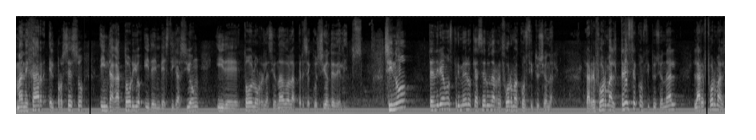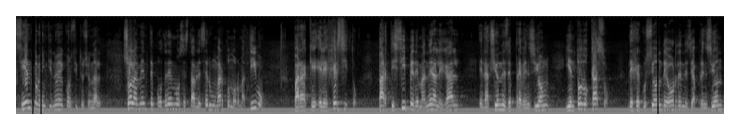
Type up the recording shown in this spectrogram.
manejar el proceso indagatorio y de investigación y de todo lo relacionado a la persecución de delitos. Si no, tendríamos primero que hacer una reforma constitucional. La reforma al 13 constitucional, la reforma al 129 constitucional. Solamente podremos establecer un marco normativo para que el ejército participe de manera legal en acciones de prevención y en todo caso de ejecución de órdenes de aprehensión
